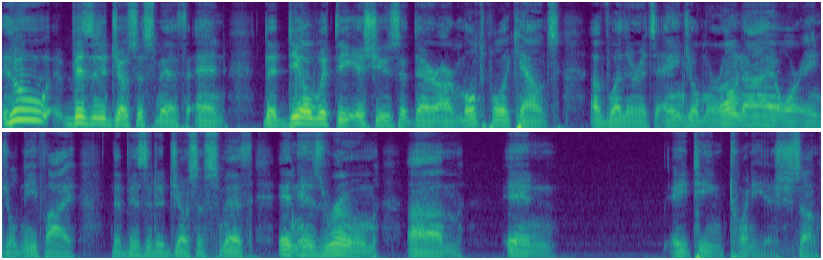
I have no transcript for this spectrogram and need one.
who visited Joseph Smith and the deal with the issues that there are multiple accounts of whether it's Angel Moroni or Angel Nephi that visited Joseph Smith in his room um, in 1820 ish. So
